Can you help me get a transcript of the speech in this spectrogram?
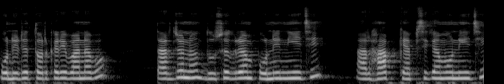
পনিরের তরকারি বানাবো। তার জন্য দুশো গ্রাম পনির নিয়েছি আর হাফ ক্যাপসিকামও নিয়েছি।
